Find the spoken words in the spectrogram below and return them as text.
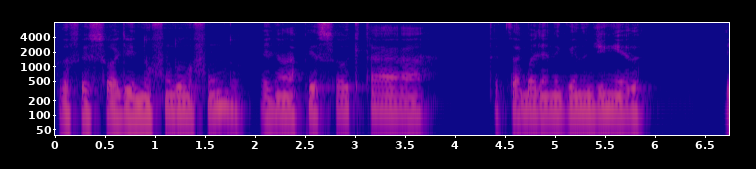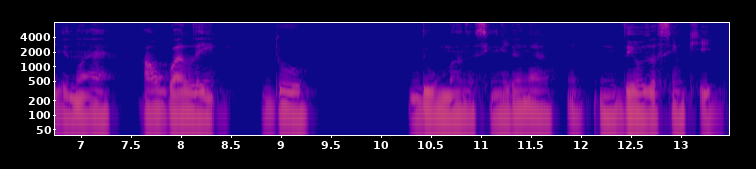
professor ali no fundo, no fundo, ele é uma pessoa que tá, tá trabalhando e ganhando dinheiro. Ele não é algo além do, do humano, assim. Ele não é um, um deus, assim, que,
